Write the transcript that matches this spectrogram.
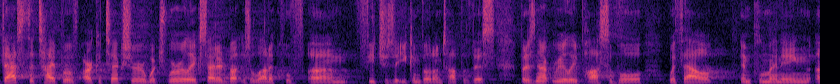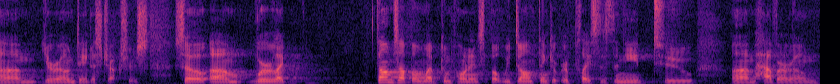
that's the type of architecture which we're really excited about. There's a lot of cool um, features that you can build on top of this, but it's not really possible without implementing um, your own data structures. So um, we're like thumbs up on web components, but we don't think it replaces the need to um, have our own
